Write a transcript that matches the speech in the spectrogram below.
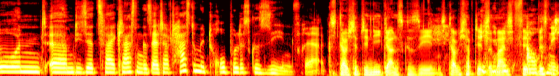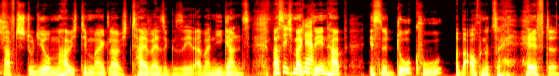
Und ähm, diese Zwei-Klassengesellschaft, hast du Metropolis gesehen, Frag? Ich glaube, ich habe den nie ganz gesehen. Ich glaube, ich habe den Ich in meinem. Filmwissenschaftsstudium habe ich den mal, glaube ich, teilweise gesehen, aber nie ganz. Was ich mal Ja. gesehen habe, ist eine Doku, aber auch nur zur Hälfte,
